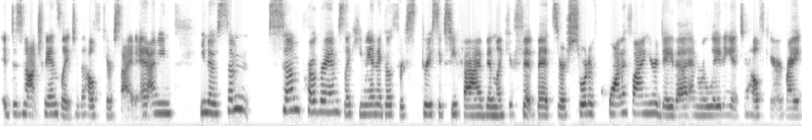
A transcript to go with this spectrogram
it does not translate to the healthcare side. And I mean, you know, some some programs like Humana Go 365 and like your Fitbits are sort of quantifying your data and relating it to healthcare, right?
